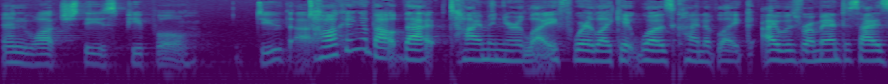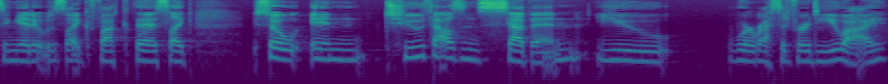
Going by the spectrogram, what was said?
and watch these people do that. Talking about that time in your life where like it was kind of like I was romanticizing it. It was like fuck this, like so in 2007 you were arrested for a DUI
